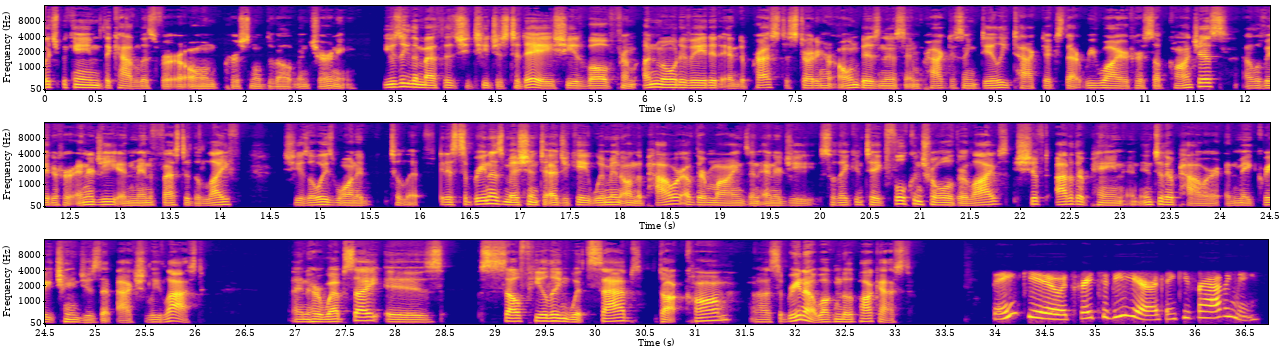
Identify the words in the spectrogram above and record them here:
which became the catalyst for her own personal development journey. Using the methods she teaches today, she evolved from unmotivated and depressed to starting her own business and practicing daily tactics that rewired her subconscious, elevated her energy, and manifested the life she has always wanted to live. It is Sabrina's mission to educate women on the power of their minds and energy so they can take full control of their lives, shift out of their pain and into their power, and make great changes that actually last. And her website is selfhealingwithsabs.com. Uh, Sabrina, welcome to the podcast. Thank you. It's great to be here. Thank you for having me.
